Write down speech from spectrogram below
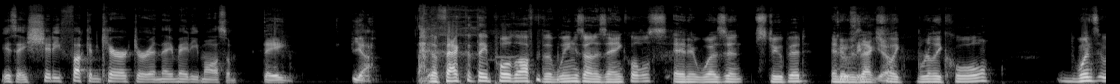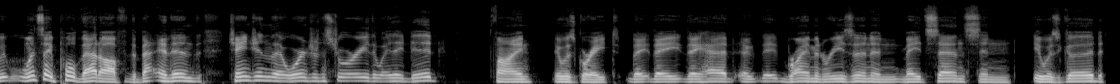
is a shitty fucking character, and they made him awesome. They, yeah, the fact that they pulled off the wings on his ankles and it wasn't stupid and it was Goofy, actually really cool. Once once they pulled that off the bat and then changing the origin story the way they did, fine. It was great. They they they had uh, they, rhyme and reason and made sense and it was good.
